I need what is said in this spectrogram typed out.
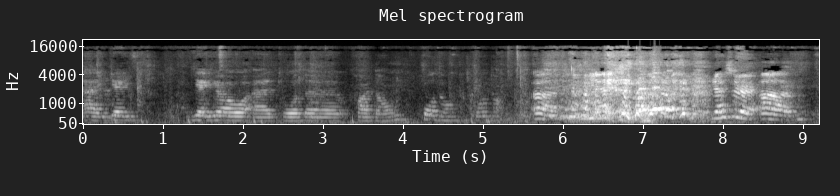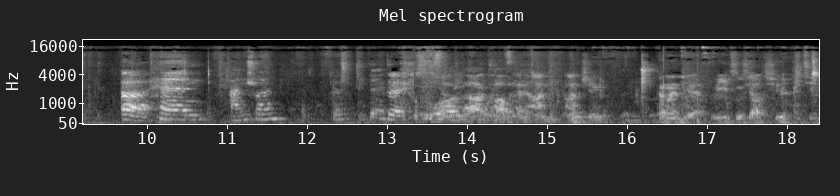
呃也也有呃多的活动活动活动，呃，也也是呃呃很安全。对对。告诉我啊，他们很安安静，他们也离住校区很近，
